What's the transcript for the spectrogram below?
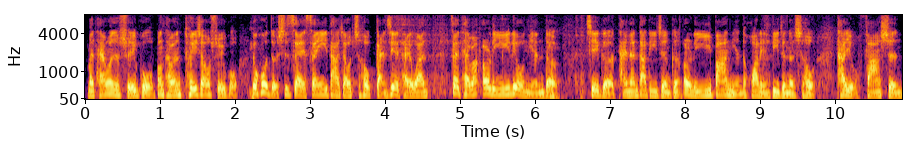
买台湾的水果，帮台湾推销水果，又或者是在三一大交之后，感谢台湾，在台湾二零一六年的这个台南大地震跟二零一八年的花莲地震的时候，他有发声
